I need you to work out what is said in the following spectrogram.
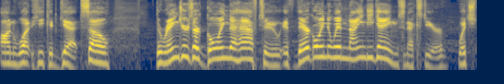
on what he could get. So the Rangers are going to have to, if they're going to win 90 games next year, which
